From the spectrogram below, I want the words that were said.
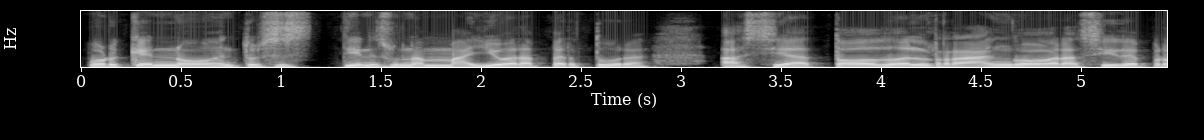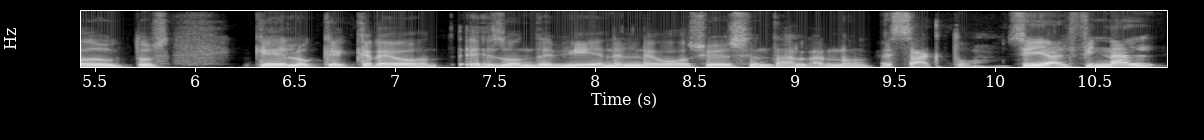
¿por qué no? Entonces tienes una mayor apertura hacia todo el rango ahora sí de productos, que lo que creo es donde viene el negocio de Sendala, ¿no? Exacto. Sí, al final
